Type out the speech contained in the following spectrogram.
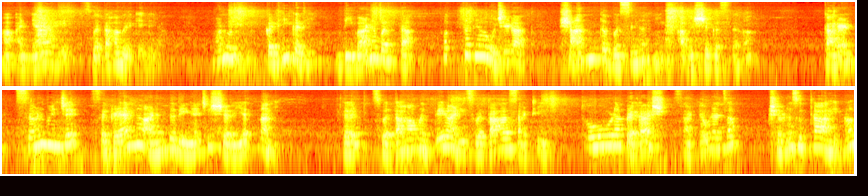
हा अन्याय आहे स्वतःवर केलेला. म्हणून कधी कधी दिवा न बनता फक्त त्या उजेडात शांत बसणंही आवश्यक असतं हा? कारण सण म्हणजे सगळ्यांना आनंद देण्याची शर्यत नाही. तर स्वतःमध्ये आणि स्वतःसाठी थोडा प्रकाश साठवण्याचा क्षण सुद्धा आहे हा?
